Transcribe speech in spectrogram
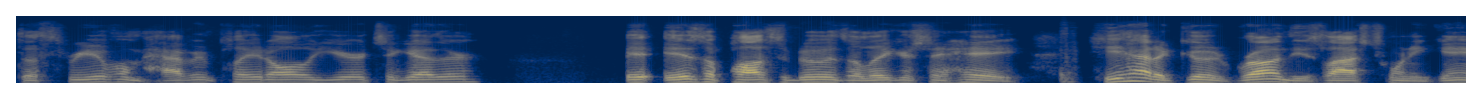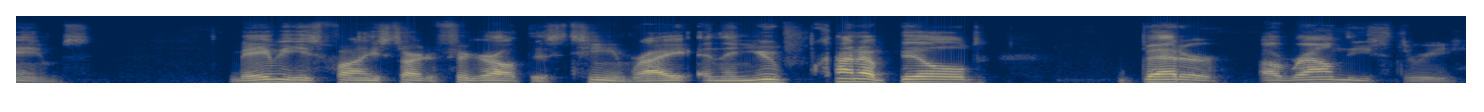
the three of them haven't played all year together, it is a possibility the Lakers say, hey, he had a good run these last 20 games. Maybe he's finally starting to figure out this team, right? And then you kind of build better around these three.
